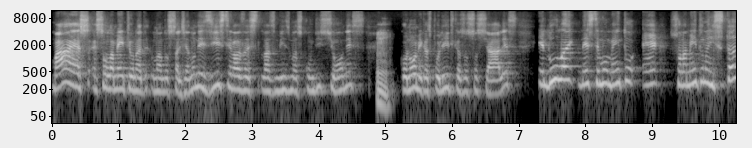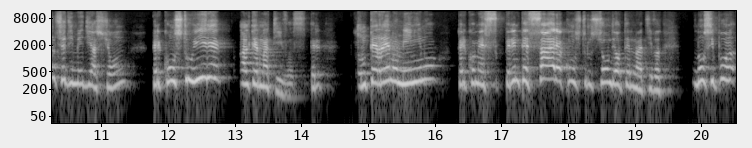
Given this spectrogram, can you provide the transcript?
Mas é, é solamente uma, uma, nostalgia. Não existem as, as mesmas condições hum. econômicas, políticas ou sociais. E Lula, neste momento, é solamente uma instância de mediação para construir alternativas, um terreno mínimo para, começar, para começar a construção de alternativas. Não se pode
